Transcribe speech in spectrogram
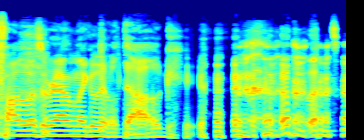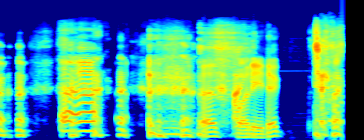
follow us around like a little dog. that's, that's funny. To talk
